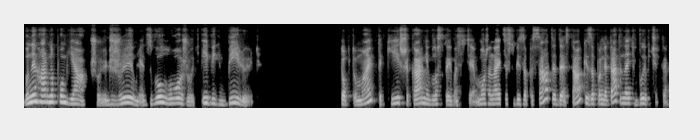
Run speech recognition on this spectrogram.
Вони гарно пом'якшують, живлять, зволожують і відбілюють. Тобто мають такі шикарні властивості. Можна навіть це собі записати десь, так, і запам'ятати, навіть вивчити.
